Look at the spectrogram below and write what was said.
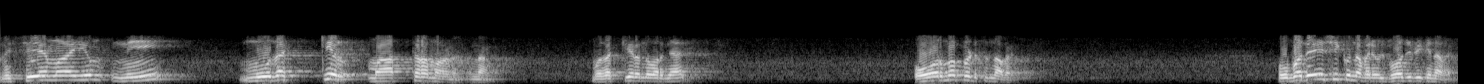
നിശ്ചയമായും നീ മുതക്കിർ മാത്രമാണ് എന്നാണ്. മുതക്കിർ എന്ന് പറഞ്ഞാൽ ഓർമ്മപ്പെടുത്തുന്നവൻ. ഉപദേശിക്കുന്നവൻ ഉത്ബോധിപ്പിക്കുന്നവൻ.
